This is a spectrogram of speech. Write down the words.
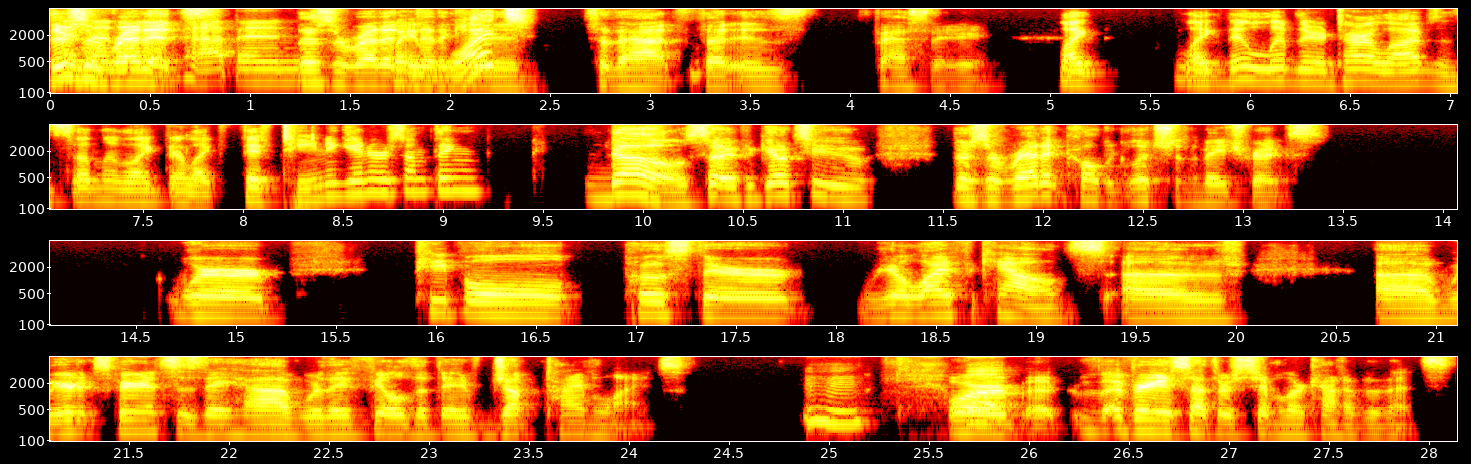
There's a Reddit. happened. There's a Reddit Wait, dedicated what? to that. That is fascinating. like like they'll live their entire lives and suddenly like they're like 15 again or something. No. So if you go to, there's a Reddit called the Glitch in the Matrix, where people post their real life accounts of uh, weird experiences they have where they feel that they've jumped timelines Mhm. or uh, various other similar kind of events.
